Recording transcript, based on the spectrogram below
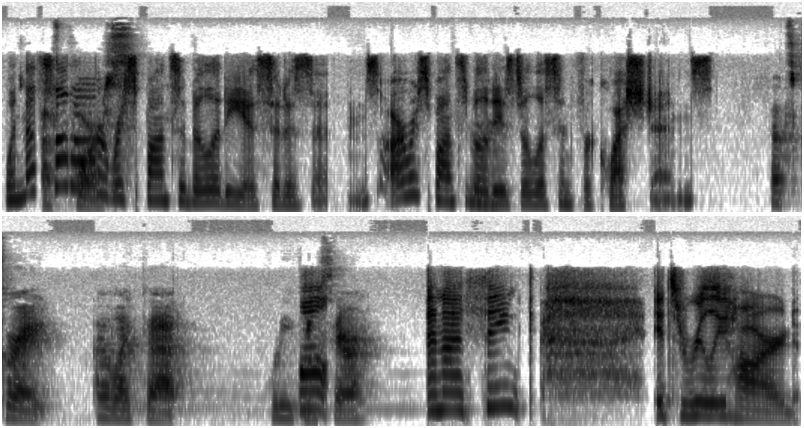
when that's of not course. our responsibility as citizens. Our responsibility mm. is to listen for questions. That's great. I like that. What do you well, think, Sarah? And I think it's really hard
